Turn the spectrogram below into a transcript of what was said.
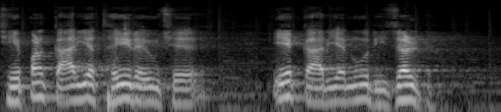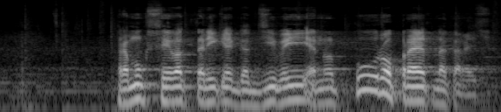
જે પણ કાર્ય થઈ રહ્યું છે, એ કાર્યનું રિઝલ્ટ પ્રમુખ સેવક તરીકે ગગજીભાઈ એનો પૂરો પ્રયત્ન કરે છે.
